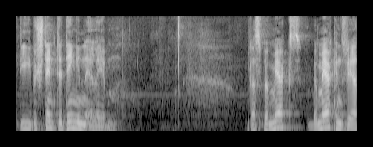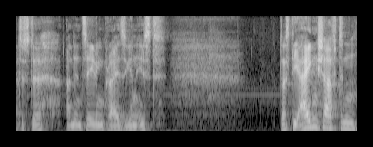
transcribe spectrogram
die bestimmte Dinge erleben. Das Bemerkenswerteste an den Seligpreisungen ist, dass die Eigenschaften,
